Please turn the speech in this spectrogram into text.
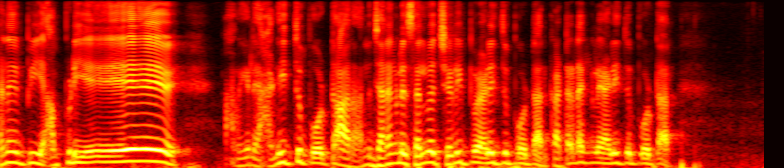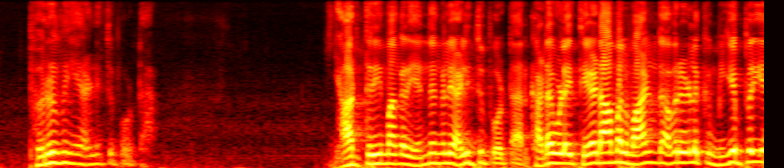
அனுப்பி அப்படியே அவைகளை அழித்து போட்டார். அந்த ஜனங்களை செல்வ செழிப்பை அழித்து போட்டார் கட்டடங்களை அழித்து போட்டார் பெருமையை அழித்து போட்டார். யார் தெரியுமாங்கிற எண்ணங்களை அழித்து போட்டார்? கடவுளை தேடாமல் வாழ்ந்த அவர்களுக்கு மிகப்பெரிய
